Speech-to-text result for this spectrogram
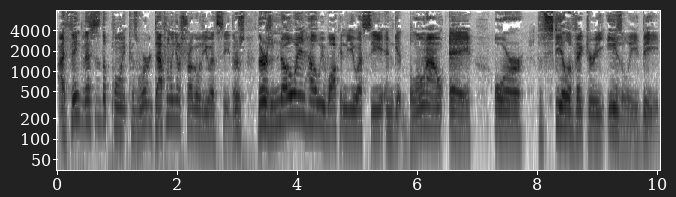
I think this is the point because we're definitely going to struggle with USC. There's there's no way in hell we walk into USC and get blown out. A or steal a victory easily. B.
